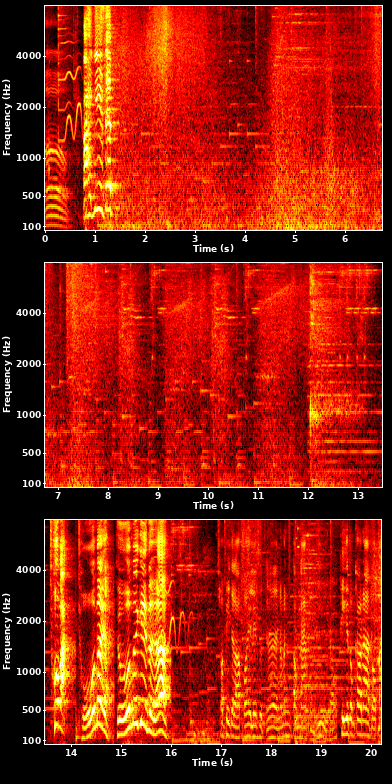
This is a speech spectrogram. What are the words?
เออไปยี่สิบโถมะโถมาอะโถมากินเลยอะชอบพี่จะรับเขาให้เล่นสุดเออนั่นมันตำนานของพี่เนาะพี่ก็ต้องก้าวหน้าต่อไป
